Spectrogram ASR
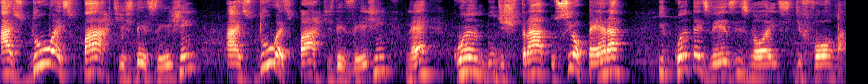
as duas partes desejem, as duas partes desejem, né? Quando o distrato se opera e quantas vezes nós, de forma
